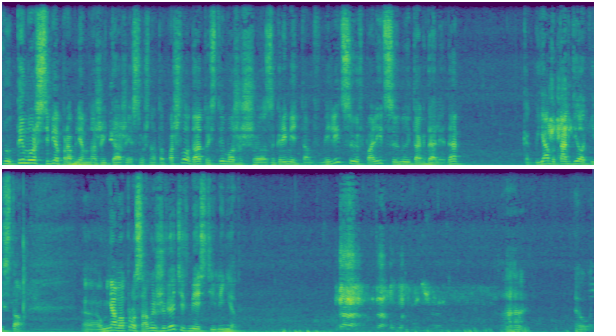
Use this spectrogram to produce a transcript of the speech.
ну, ты можешь себе проблем нажить, даже если уж на то пошло, да, то есть ты можешь э, загреметь там в милицию, в полицию, ну и так далее, да, как бы я бы так делать не стал. Uh, у меня вопрос, а вы живете вместе или нет? Да, да, мы год вместе живем. Ага. Вот.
